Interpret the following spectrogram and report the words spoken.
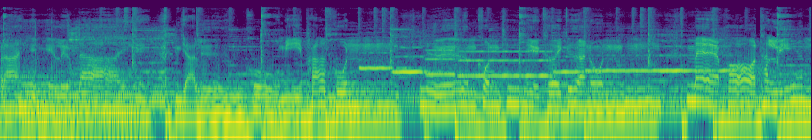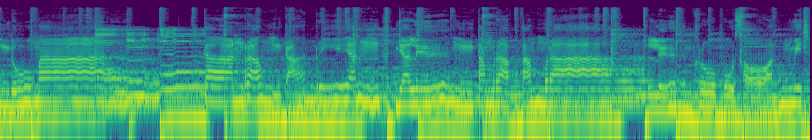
ะไรลืมได้ อย่าลืมผู้มีพระคุณ ลืมคนที่เคยเกื้อนุน แม่พ่อท่านเลี้ยงดูมา การรำการเรียน อย่าลืมตำรับตำรา ลืมครูผู้สอนวิช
